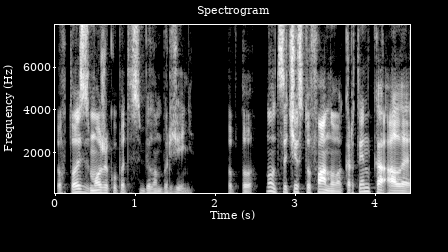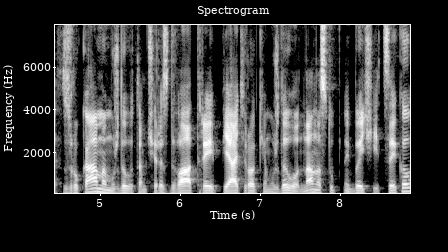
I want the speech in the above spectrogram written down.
то хтось зможе купити собі Lamborghini. Тобто, ну це чисто фанова картинка, але з руками, можливо, там через 2, 3, 5 років, можливо, на наступний бичий цикл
